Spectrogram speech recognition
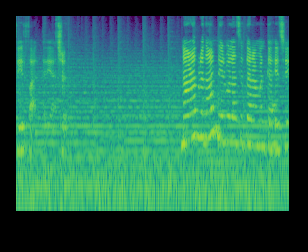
ફેરફાર કર્યા છે. નાણાપ્રધાન નિર્મલા સીતારામન કહે છે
